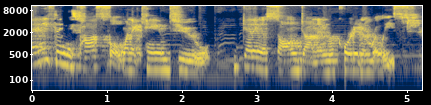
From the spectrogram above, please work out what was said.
anything is possible when it came to getting a song done and recorded and released.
